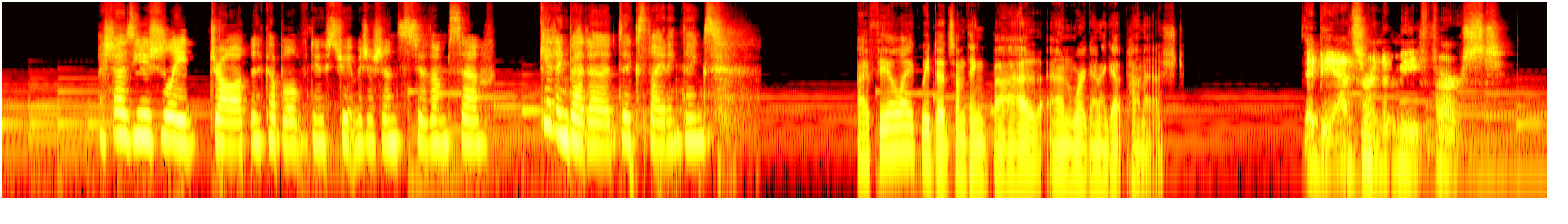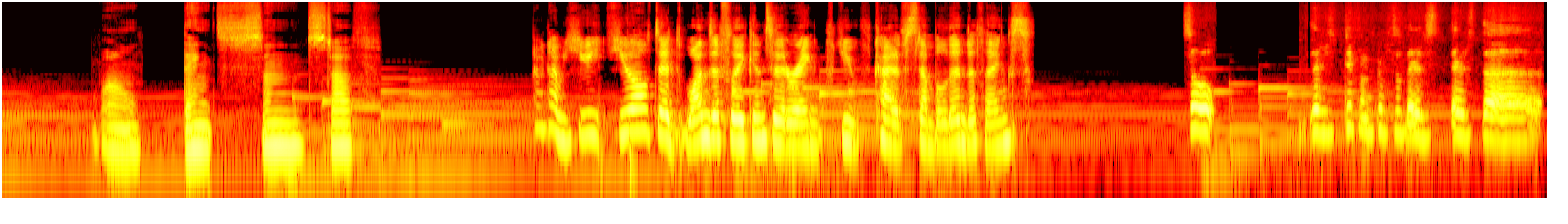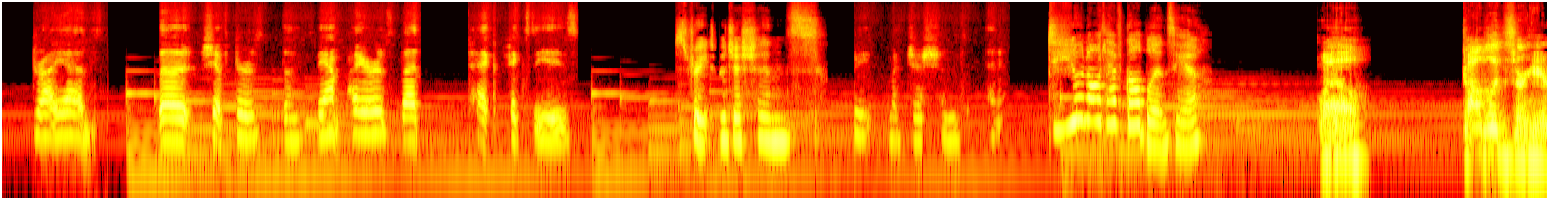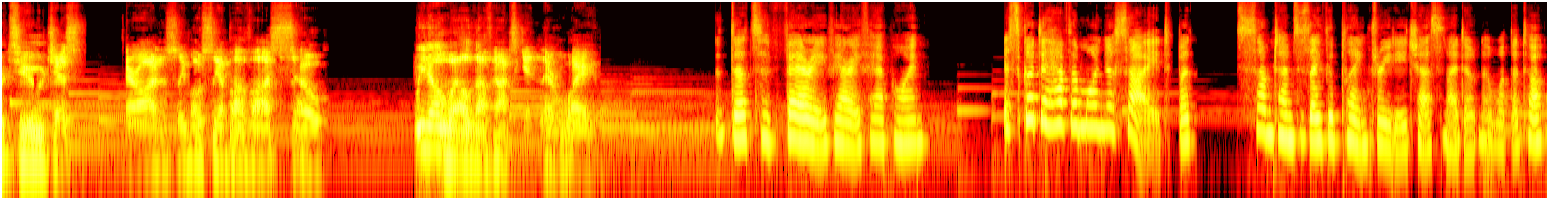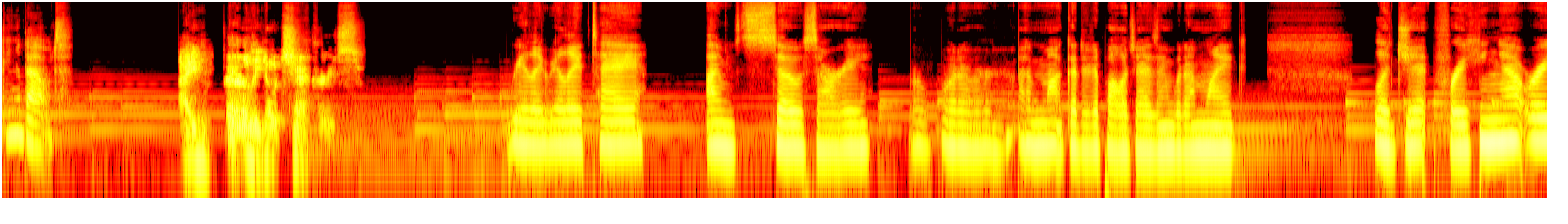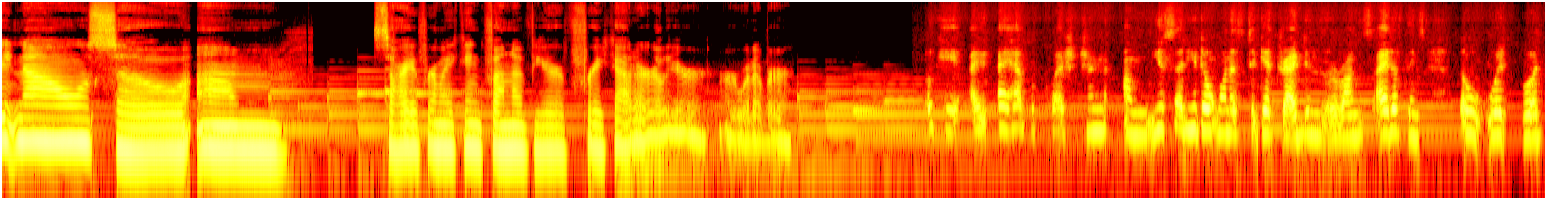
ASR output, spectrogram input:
My shows usually draw a couple of new street magicians to them, so getting better at explaining things. I feel like we did something bad and we're gonna get punished. They'd be answering to me first. Well, thanks and stuff. Oh, I don't know, you you all did wonderfully considering you've kind of stumbled into things. So there's different groups. So there's there's the dryads, the shifters, the vampires, the tech pixies, Street magicians. street magicians, and Do you not have goblins here? Well, goblins are here too, just they're honestly mostly above us, so we know well enough not to get in their way. That's a very, very fair point. It's good to have them on your side, but sometimes it's like they're playing 3D chess and I don't know what they're talking about. I barely know checkers. Really, really, Tay. I'm so sorry. Or whatever. I'm not good at apologizing, but I'm like legit freaking out right now. So, um, sorry for making fun of your freak out earlier or whatever. okay, I, I have a question. Um, you said you don't want us to get dragged into the wrong side of things. So what what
